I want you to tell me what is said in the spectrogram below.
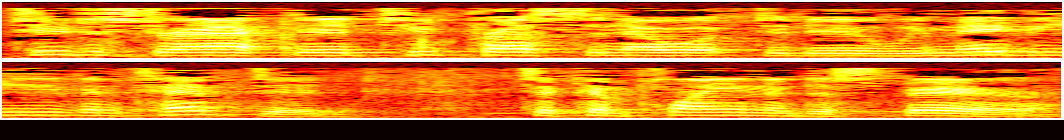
too distracted, too pressed to know what to do. We may be even tempted to complain and despair.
